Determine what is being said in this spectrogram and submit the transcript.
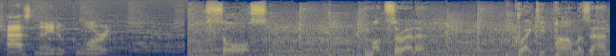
cast Knight of Glory. Sauce, mozzarella, grated parmesan,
